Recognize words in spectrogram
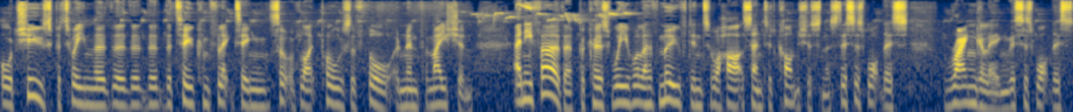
or choose between the the, the, the, the two conflicting sort of like pools of thought and information any further because we will have moved into a heart-centered consciousness. This is what this wrangling this is what this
